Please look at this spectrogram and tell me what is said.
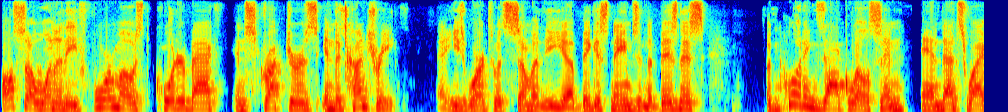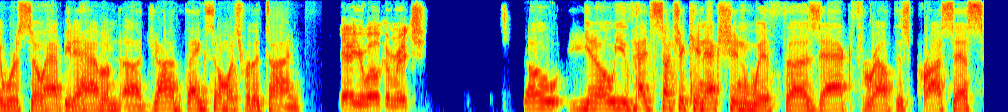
also one of the foremost quarterback instructors in the country. Uh, he's worked with some of the uh, biggest names in the business, including Zach Wilson, and that's why we're so happy to have him. Uh, John, thanks so much for the time. Yeah, you're welcome, Rich. So, you know, you've had such a connection with uh, Zach throughout this process,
